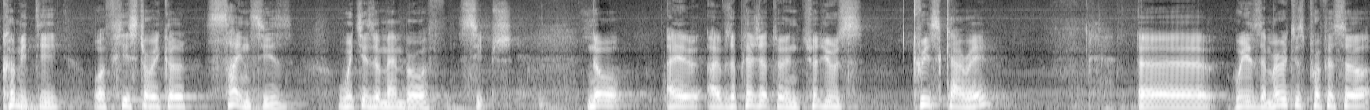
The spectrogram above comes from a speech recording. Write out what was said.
Committee of Historical Sciences, which is a member of CIPSH. Now, I, I have the pleasure to introduce Chris Carey, uh, Uh, who is Emeritus Professor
